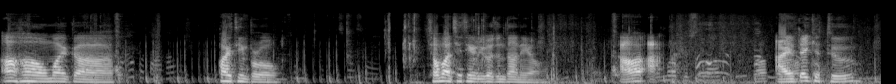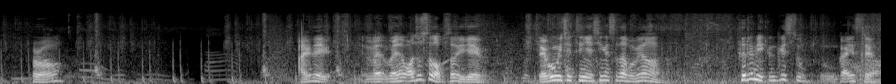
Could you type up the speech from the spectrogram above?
아, 아하, oh my god. 하고 나가고 싶은데. 파이팅, bro. 저만 채팅을 읽어준다네요. 아, 아, 스나. I thank you too, bro. 아, 근데, 왜, 왜냐면 어쩔 수가 없어. 이게, 외국인 채팅에 신경 쓰다 보면, 흐름이 끊길 수가 있어요.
